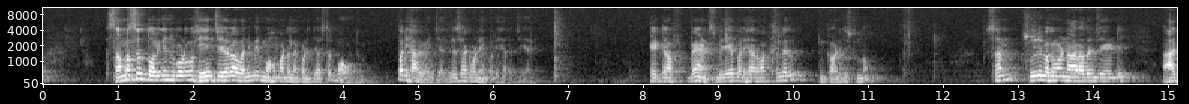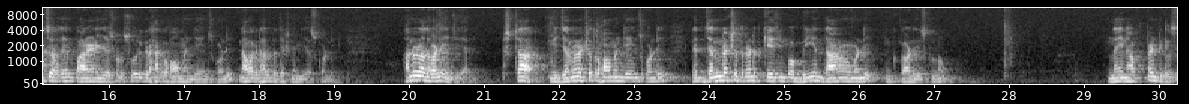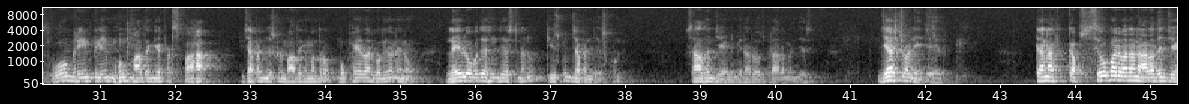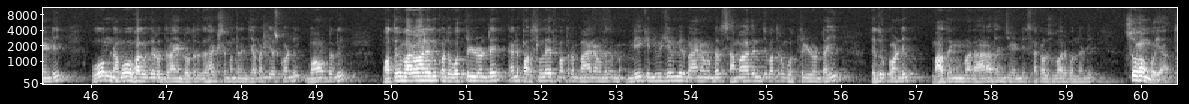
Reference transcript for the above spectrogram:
సమస్యలు తొలగించుకోవడం కోసం ఏం చేయాలో అవన్నీ మీరు మొహమాటం లేకుండా చేస్తారు. బాగుంటుంది. పరిహారం ఏం చేయాలి? విశాఖ వాళ్ళు ఏం పరిహారం చేయాలి? ఎయిట్ ఆఫ్ వ్యాండ్స్ మీరు ఏ పరిహారం అక్కర్లేదు. ఇంకా తీసుకుందాం. సన్ సూర్య భగవాన్ని ఆరాధన చేయండి. ఆద్య హృదయం పారాయణం చేసుకోండి సూర్యగ్రహానికి హోమం చేయించుకోండి నవగ్రహాలు ప్రదక్షిణం చేసుకోండి. అనురాధ వాళ్ళు ఏం చేయాలి? స్టార్ మీ జన్మ నక్షత్ర హోమం చేయించుకోండి లేదా జన్మ నక్షత్రం అంటే కేజీ ఇంకో బియ్యం దానం ఇవ్వండి ఇంకొక కార్డు తీసుకున్నాం నైన్ ఆఫ్ పెంటికల్స్ ఓం హ్రీం క్లీం హూం మాతంగే ఫట్ స్వాహ. జపం చేసుకోండి మాతంగి మంత్రం. ముప్పై ఐదారు ఉదయం నేను లైవ్లో ఉపదేశం చేస్తున్నాను తీసుకుని జపం చేసుకోండి. సాధన చేయండి మీరు ఆ రోజు ప్రారంభం చేసి. జ్యేష్ఠ వాళ్ళు ఏం చేయాలి? Ten of cups. శివపరివారాన్ని ఆరాధన చేయండి. ఓం నమో భగవతి రుద్రాయన రుద్ర మంత్రం జపం చేసుకోండి. బాగుంటుంది. మొత్తం పర్వాలేదు. కొంత ఒత్తిళ్ళు ఉంటాయి. కానీ పర్సనల్ లైఫ్ మాత్రం బాగానే ఉంటుంది మీకు ఇండివిజువల్ మీరు బాగానే ఉంటారు. సమాజం నుంచి మాత్రం ఒత్తిళ్ళు ఉంటాయి. ఎదుర్కోండి. మాతంగి వారిని ఆరాధన చేయండి. సకల శుభాలు పొందండి. శుభం పోయాత్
